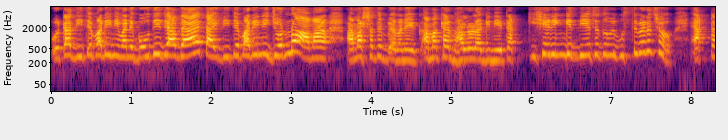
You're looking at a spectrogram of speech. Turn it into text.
ওটা দিতে পারিনি মানে বৌদি যা দেয় তাই দিতে পারিনি জন্য আমার আমার সাথে মানে আমাকে আর ভালো লাগেনি। এটা কিসের ইঙ্গিত দিয়েছ তুমি বুঝতে পেরেছ? একটা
